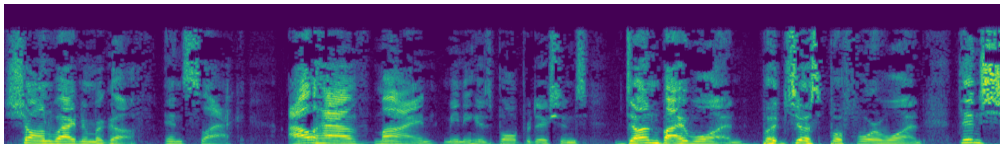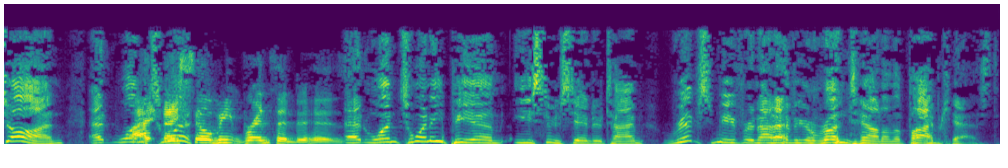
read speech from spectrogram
Sean Wagner McGough in Slack. I'll have mine, meaning his bowl predictions, done by one, but just before one. Then Sean at one I, I still beat Brinson to his. at 1.20 p.m. Eastern Standard Time rips me for not having a rundown on the podcast.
